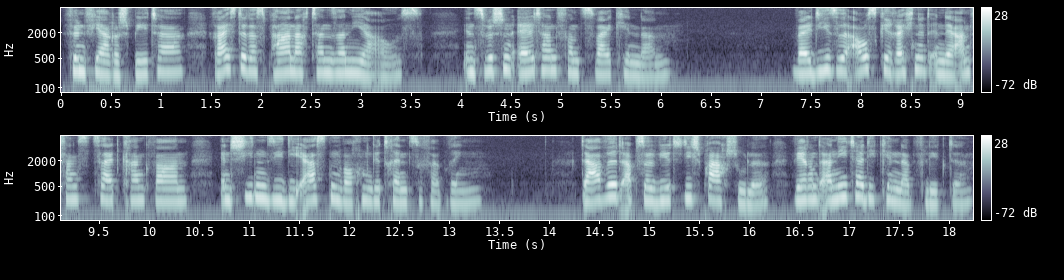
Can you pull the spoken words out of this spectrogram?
Fünf Jahre später reiste das Paar nach Tansania aus inzwischen Eltern von zwei Kindern. Weil diese ausgerechnet in der Anfangszeit krank waren, entschieden sie, die ersten Wochen getrennt zu verbringen. David absolvierte die Sprachschule, während Anita die Kinder pflegte.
